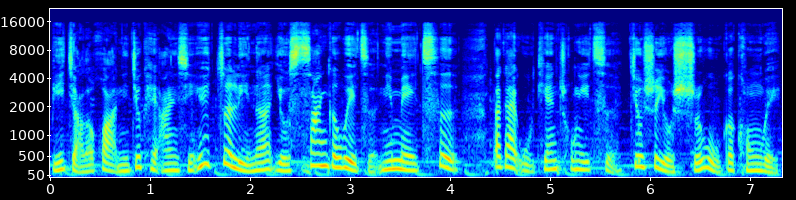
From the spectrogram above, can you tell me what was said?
比较的话，你就可以安心，因为这里呢有三个位置，你每次大概五天充一次，就是有十五个空位。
